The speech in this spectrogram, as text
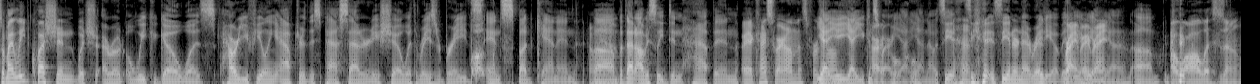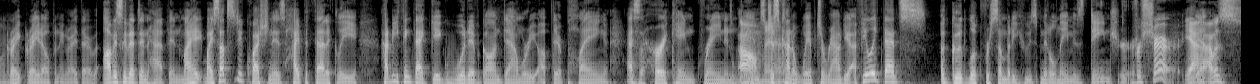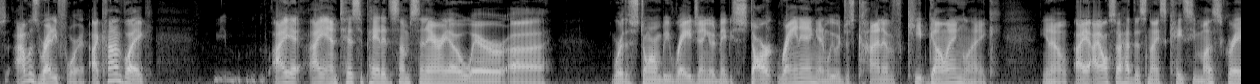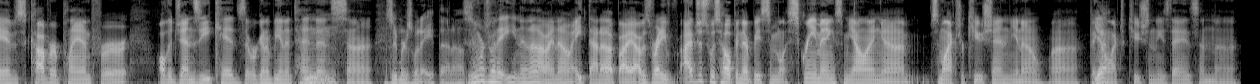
So, my lead question, which I wrote a week ago, was How are you feeling after this past Saturday show with Razor Braids and Spud Cannon? yeah. um, but that obviously didn't happen. Oh yeah, can I swear on this first? Yeah, you, yeah, you can All right, swear. cool, yeah, cool. yeah. No, it's the it's the, it's the internet radio, baby. Right, right, yeah, right. Yeah, Um, A lawless zone. great, great opening right there. But obviously, that didn't happen. My my substitute question is hypothetically, how do you think that gig would have gone down? Were you up there playing as the hurricane rain and Oh, winds just kind of whipped around you? I feel like that's a good look for somebody whose middle name is Danger. For sure. Yeah, Yeah. I was I was ready for it. I kind of like I I anticipated some scenario where uh where the storm would be raging, it would maybe start raining and we would just kind of keep going like you know, I, I also had this nice Kacey Musgraves cover plan for all the Gen Z kids that were going to be in attendance. Uh, Zoomers would have ate that up. Zoomers would have eaten it up. I know. Ate that up. I, I was ready. I just was hoping there'd be some screaming, some yelling, um, some electrocution. You know, uh, big Yeah. electrocution these days. And uh,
